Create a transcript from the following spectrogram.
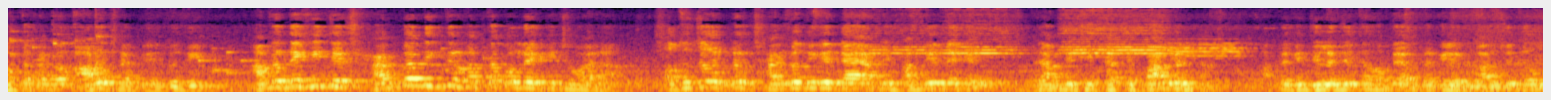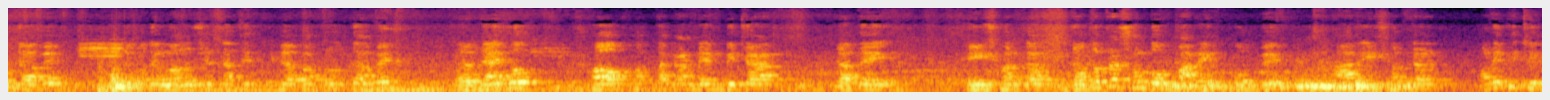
হত্যাকাণ্ড আরও থাকবে। যদি আমরা দেখি যে সাংবাদিকদের হত্যা করলে কিছু হয় না, অথচ একটা সাংবাদিকের গায়ে আপনি হাত দিয়ে দেখেন, আপনি ঠিক থাকতে পারবেন না। আপনাকে জেলে যেতে হবে, আপনাকে লাঞ্ছিত হতে হবে পদে পদে মানুষের কাছে ঘৃণাপাত্র হতে হবে। যাই হোক, সব হত্যাকাণ্ডের বিচার যাতে এই সরকার যতটা সম্ভব পারে করবে, আর এই সরকার অনেক কিছুই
